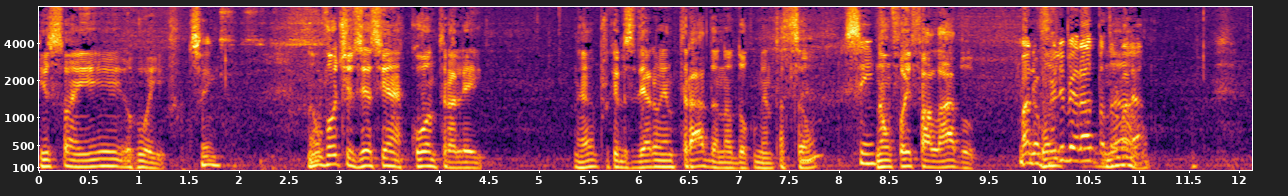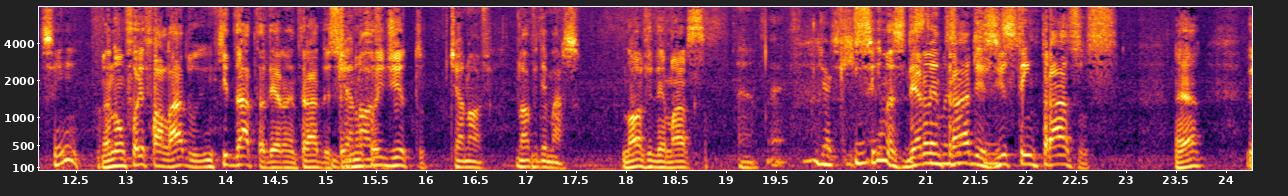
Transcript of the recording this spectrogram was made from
Isso aí, Rui. Sim. Não vou te dizer assim, é contra a lei. Né? Porque eles deram entrada na documentação. Sim. Não foi falado. Mas não com- foi liberado para Não. trabalhar. Sim, mas não foi falado em que data deram entrada. Isso Dia aí não nove. foi dito. Dia 9, 9 de março. 9 de março. Dia 15, Sim, mas deram estamos entrada, 15. existem prazos. Né? E,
